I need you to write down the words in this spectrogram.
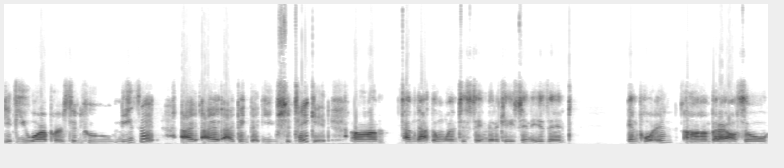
if you are a person who needs it, I, I, I think that you should take it. Um, I'm not the one to say medication isn't important, um, but I also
